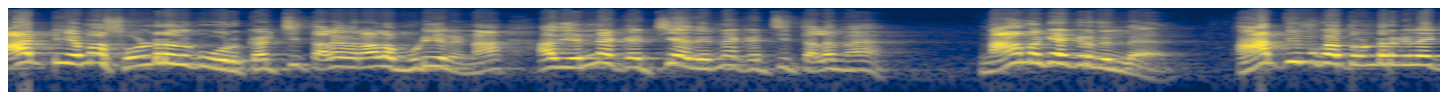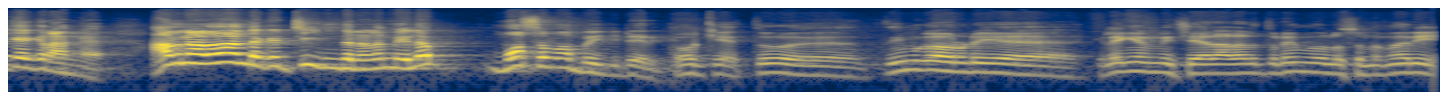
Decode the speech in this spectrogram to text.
தாட்டியமாக சொல்கிறதுக்கு ஒரு கட்சி தலைவரால் முடியலைன்னா அது என்ன கட்சி அது என்ன கட்சி தலைமை? நாம் கேட்குறது இல்லை. அதிமுக தொண்டர்களே கேட்குறாங்க அதனால தான் அந்த கட்சி இந்த நிலைமையில் மோசமாக போய்கிட்டே இருக்கு. ஓகே. து திமுகவினுடைய இளைஞரணி செயலாளர் துணை முதல்வர் சொன்ன மாதிரி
